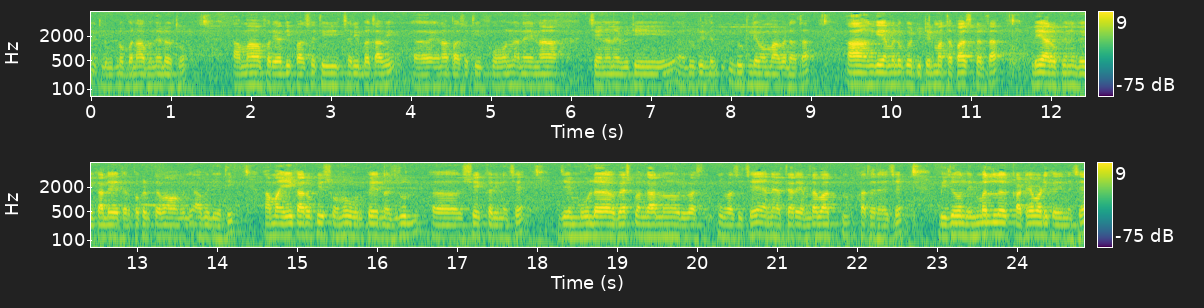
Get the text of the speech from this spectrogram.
એક લૂંટનો બનાવ બનેલો હતો. આમાં ફરિયાદી પાસેથી છરી બતાવી એના પાસેથી ફોન અને એના ચેન અને વીંટી લૂંટી લૂંટી લેવામાં આવેલા હતા. આ અંગે અમે લોકો ડિટેલમાં તપાસ કરતા બે આરોપીઓની ગઈકાલે ધરપકડ કરવામાં આવેલી હતી. આમાં એક આરોપી સોનુ ઉર્ફે નજરુલ શેખ કરીને છે, જે મૂળ વેસ્ટ બંગાળનો નિવાસી છે અને અત્યારે અમદાવાદ ખાતે રહે છે. બીજો નિર્મલ કાઠિયાવાડી કરીને છે,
